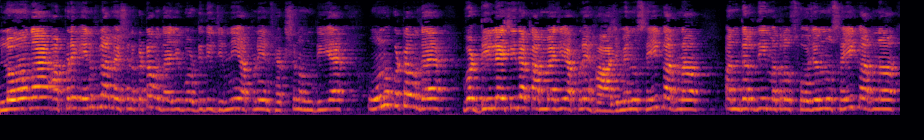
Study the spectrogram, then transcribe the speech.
ਲੌਂਗ ਹੈ, ਆਪਣੇ ਇਨਫਲੇਮੇਸ਼ਨ ਘਟਾਉਂਦਾ ਜੀ ਬੋਡੀ ਦੀ, ਜਿੰਨੀ ਆਪਣੀ ਇਨਫੈਕਸ਼ਨ ਹੁੰਦੀ ਹੈ, ਉਹਨੂੰ ਘਟਾਉਂਦਾ ਹੈ। ਵੱਡੀ ਇਲਾਇਚੀ ਦਾ ਕੰਮ ਹੈ ਜੀ ਆਪਣੇ ਹਾਜ਼ਮੇ ਨੂੰ ਸਹੀ ਕਰਨਾ, ਅੰਦਰ ਦੀ ਮਤਲਬ ਸੋਜਨ ਨੂੰ ਸਹੀ ਕਰਨਾ,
